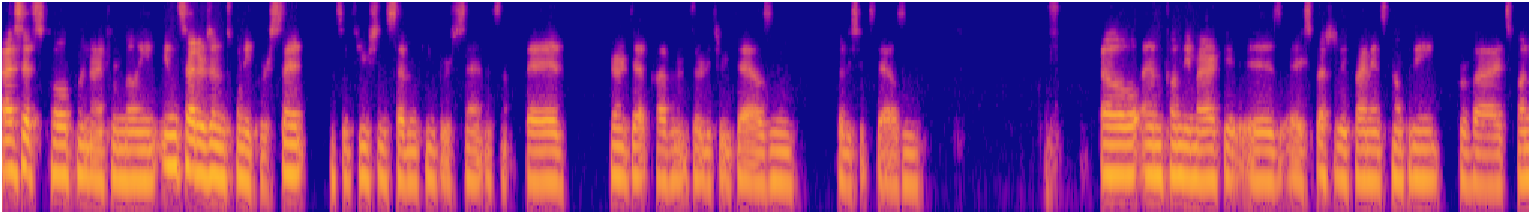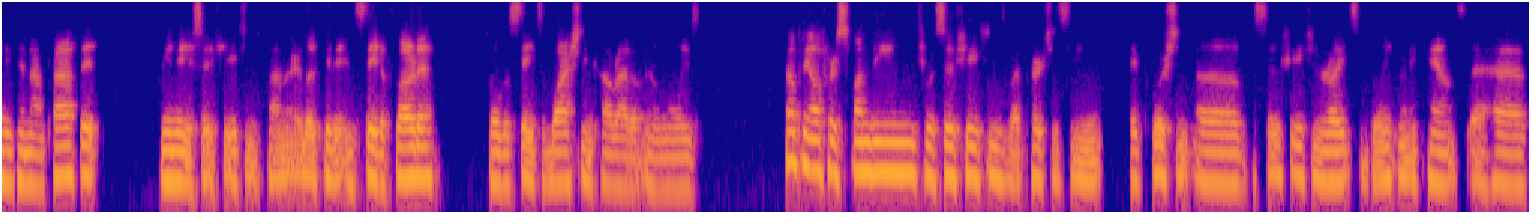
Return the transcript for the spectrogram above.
assets 12.94 million, insiders own 20%, institutions 17%. It's not bad. Current debt 533,000, 36,000. LM Funding America is a specialty finance company, provides funding to nonprofit community associations primarily located in state of Florida, so the states of Washington, Colorado, Illinois. Company offers funding to associations by purchasing a portion of association rights delinquent accounts that have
